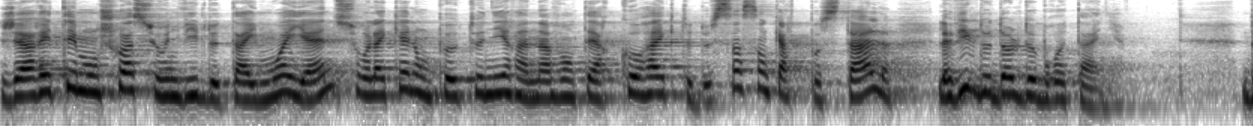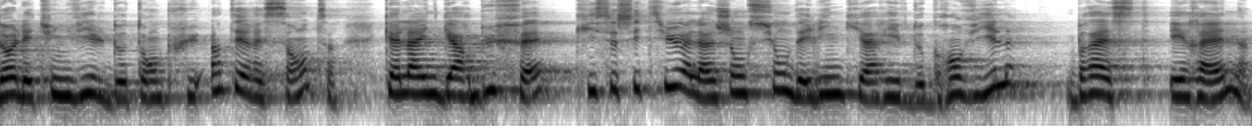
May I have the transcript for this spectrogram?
J'ai arrêté mon choix sur une ville de taille moyenne sur laquelle on peut obtenir un inventaire correct de 500 cartes postales, la ville de Dole de Bretagne. Dole est une ville d'autant plus intéressante qu'elle a une gare buffet qui se situe à la jonction des lignes qui arrivent de Granville, Brest et Rennes,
